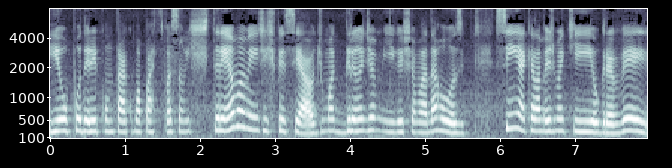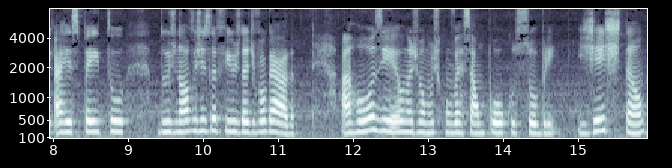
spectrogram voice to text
e eu poderei contar com uma participação extremamente especial de uma grande amiga chamada Rose. Sim, aquela mesma que eu gravei a respeito dos novos desafios da advogada. A Rose e eu nós vamos conversar um pouco sobre gestão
